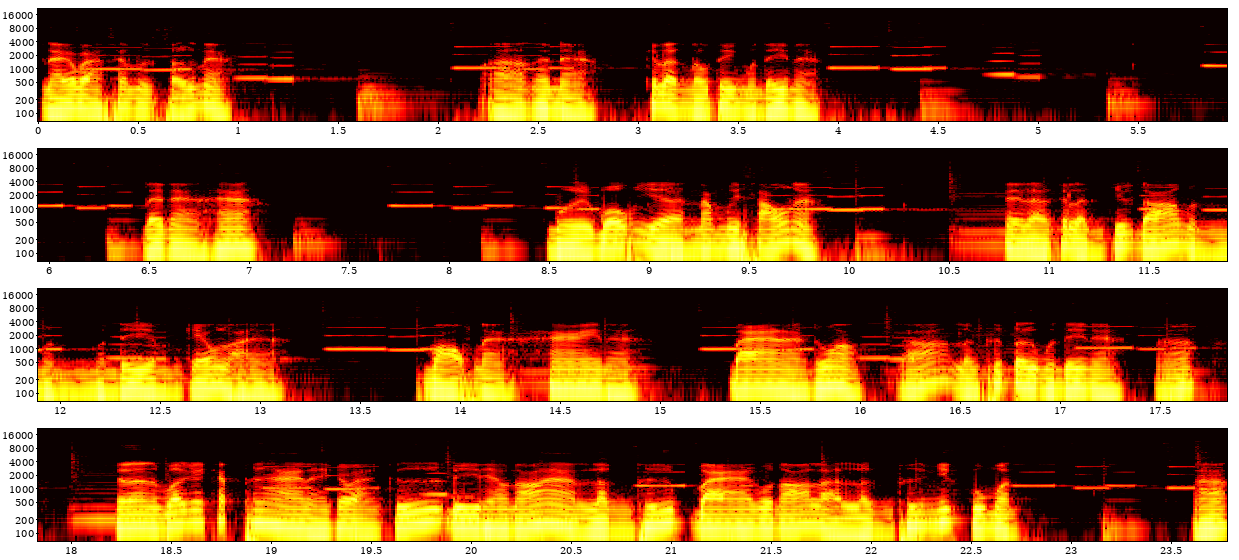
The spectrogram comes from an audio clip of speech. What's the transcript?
Nè các bạn xem lịch sử nè. À đây nè cái lần đầu tiên mình đi nè. Đây nè ha. 14 giờ 56 nè. Đây là cái lệnh trước đó mình mình mình đi mình kéo lại à. Một nè hai nè ba nè đúng không? Đó lần thứ tư mình đi nè. Đó cho nên với cái cách thứ hai này các bạn cứ đi theo nó ha. Lần thứ ba của nó là lần thứ nhất của mình. Đó.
